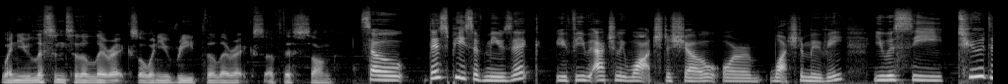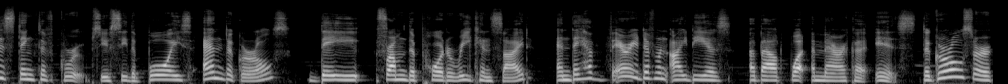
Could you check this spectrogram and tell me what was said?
when you listen to the lyrics or when you read the lyrics of this song. So, this piece of music, if you actually watch the show or watch the movie, you will see two distinctive groups. You see the boys and the girls. They from the Puerto Rican side, and they have very different ideas about what America is. The girls are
